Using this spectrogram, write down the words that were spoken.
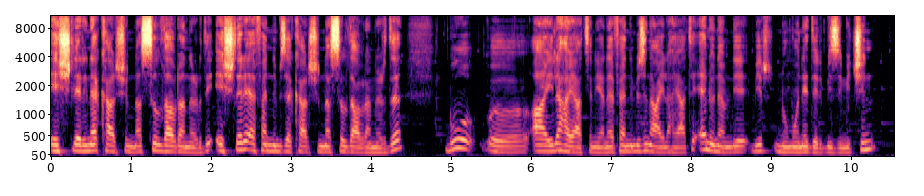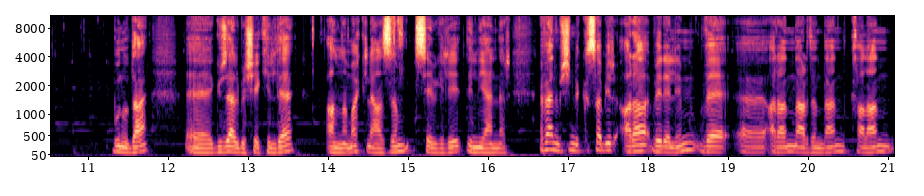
Eşlerine karşı nasıl davranırdı? Eşleri Efendimiz'e karşı nasıl davranırdı? Bu e, aile hayatını yani Efendimizin aile hayatı en önemli bir numunedir bizim için. Bunu da e, güzel bir şekilde anlamak lazım sevgili dinleyenler. Efendim şimdi kısa bir ara verelim ve e, aranın ardından kalan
